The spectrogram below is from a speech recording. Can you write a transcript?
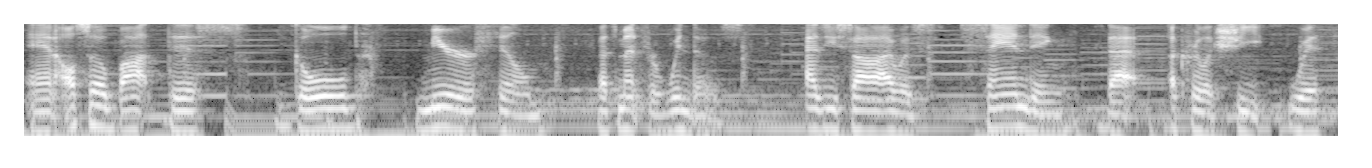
and also bought this gold mirror film that's meant for windows. As you saw, I was sanding that acrylic sheet with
